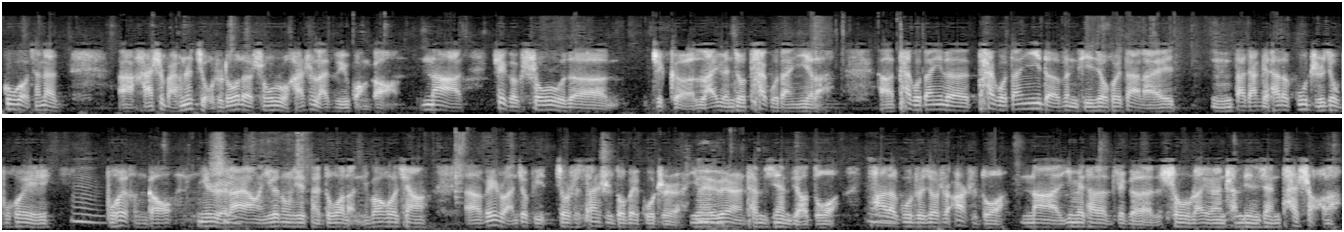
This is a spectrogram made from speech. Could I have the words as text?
，Google 现在啊还是百分之九十多的收入还是来自于广告。那这个收入的这个来源就太过单一了，啊，太过单一的太过单一的问题就会带来。嗯，大家给它的估值就不会，嗯，不会很高。你 rely on 一个东西太多了，你包括像，呃，微软就比就是三十多倍估值，因为微软产品线比较多，它的估值就是二十多。那因为它的这个收入来源产品线太少了。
